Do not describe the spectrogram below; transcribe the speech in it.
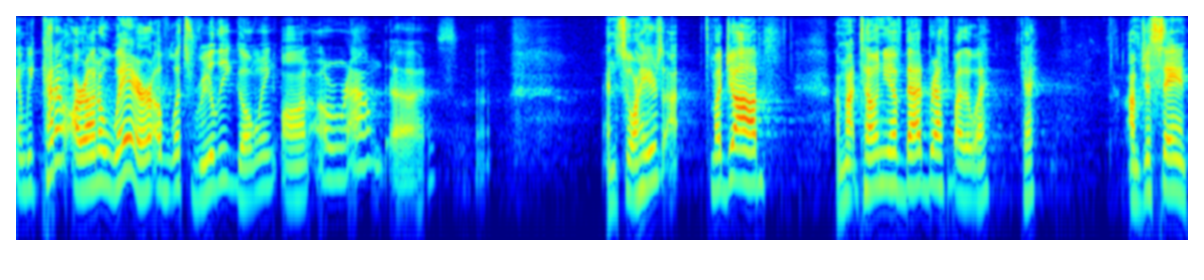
and we kind of are unaware of what's really going on around us. And so here's uh, it's my job. I'm not telling you have bad breath, by the way, okay? I'm just saying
